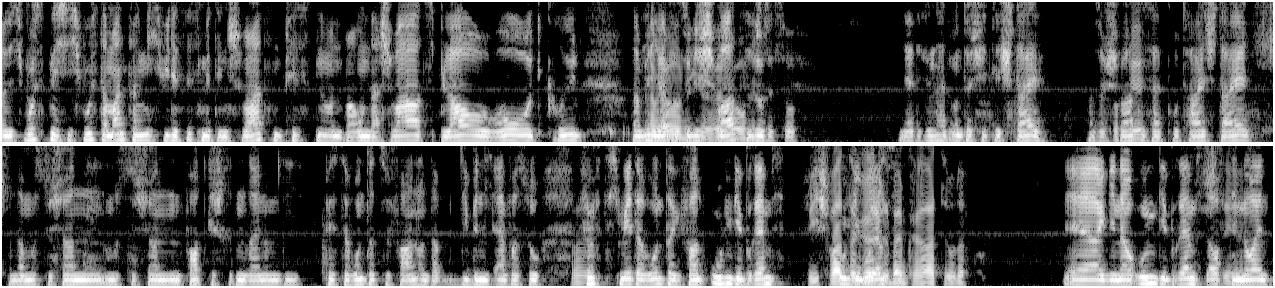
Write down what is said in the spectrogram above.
Und ich wusste nicht, ich wusste am Anfang nicht, wie das ist mit den schwarzen Pisten und warum da schwarz, blau, rot, grün. Dann Das bin ich einfach so die gehört. schwarze so, so? ja, die sind halt unterschiedlich steil. Also schwarz Okay. ist halt brutal steil und da musst du schon, musst du schon fortgeschritten sein, um die Piste runterzufahren und da, die bin ich einfach so Ah. 50 Meter runtergefahren, ungebremst. Wie schwarzer Gürtel ungebremst. beim Karate, oder? Ja, genau, ungebremst auf die Verstehe. neuen.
